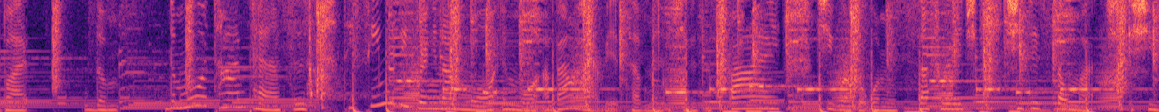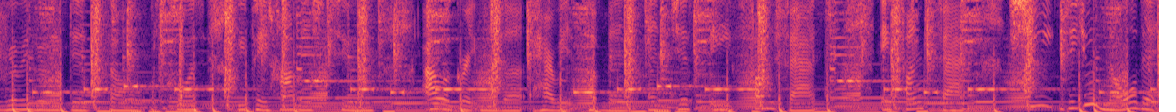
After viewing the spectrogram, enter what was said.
but the the more time passes, they seem to be bringing out more and more about Harriet Tubman. She was a spy. She worked with women's suffrage. She did so much. She really, really did. So, of course, we pay homage to our great mother, Harriet Tubman. And just a fun fact, a fun fact. She, do you know that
